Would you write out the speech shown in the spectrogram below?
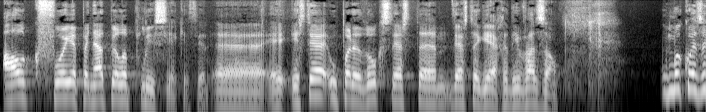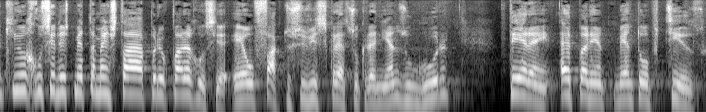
algo que foi apanhado pela polícia. Quer dizer, uh, este é o paradoxo desta, desta guerra de invasão. Uma coisa que a Rússia neste momento também está a preocupar a Rússia é o facto dos serviços secretos ucranianos, o GUR, terem aparentemente obtido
